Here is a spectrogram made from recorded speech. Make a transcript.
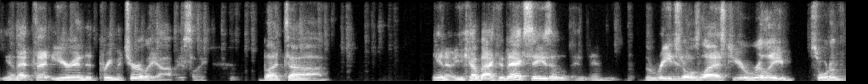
You know, that, that year ended prematurely, obviously. But, uh, you know, you come back the next season and, and the regionals last year really sort of,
